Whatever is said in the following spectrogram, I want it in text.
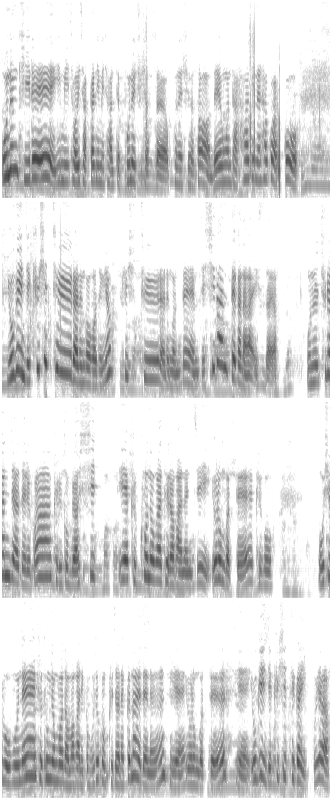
오는 길에 이미 저희 작가님이 저한테 보내주셨어요. 보내주셔서 내용은 다 확인을 하고 왔고, 요게 이제 큐시트라는 거거든요. 큐시트라는 건데, 이제 시간대가 나와 있어요. 오늘 출연자들과 그리고 몇 시에 그 코너가 들어가는지, 요런 것들. 그리고 55분에 교통정보 넘어가니까 무조건 그 전에 끊어야 되는, 예, 요런 것들. 예, 요게 이제 큐시트가 있고요.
